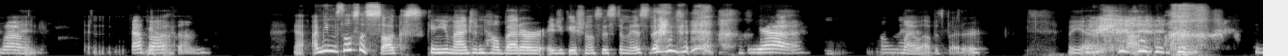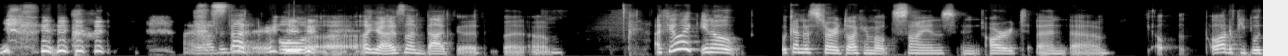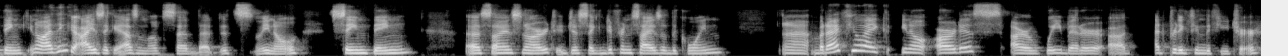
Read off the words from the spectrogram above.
Wow. And and that's yeah. awesome. Yeah, I mean, it also sucks. Can you imagine how bad our educational system is? Then, yeah, oh, my lab is better. But yeah, my lab is not, better. oh, uh, yeah, it's not that good, but um, I feel like you know we kind of started talking about science and art, and um, a lot of people think you know I think Isaac Asimov said that it's you know same thing uh, science and art, just like different sides of the coin. Uh, but I feel like you know artists are way better at, at predicting the future.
